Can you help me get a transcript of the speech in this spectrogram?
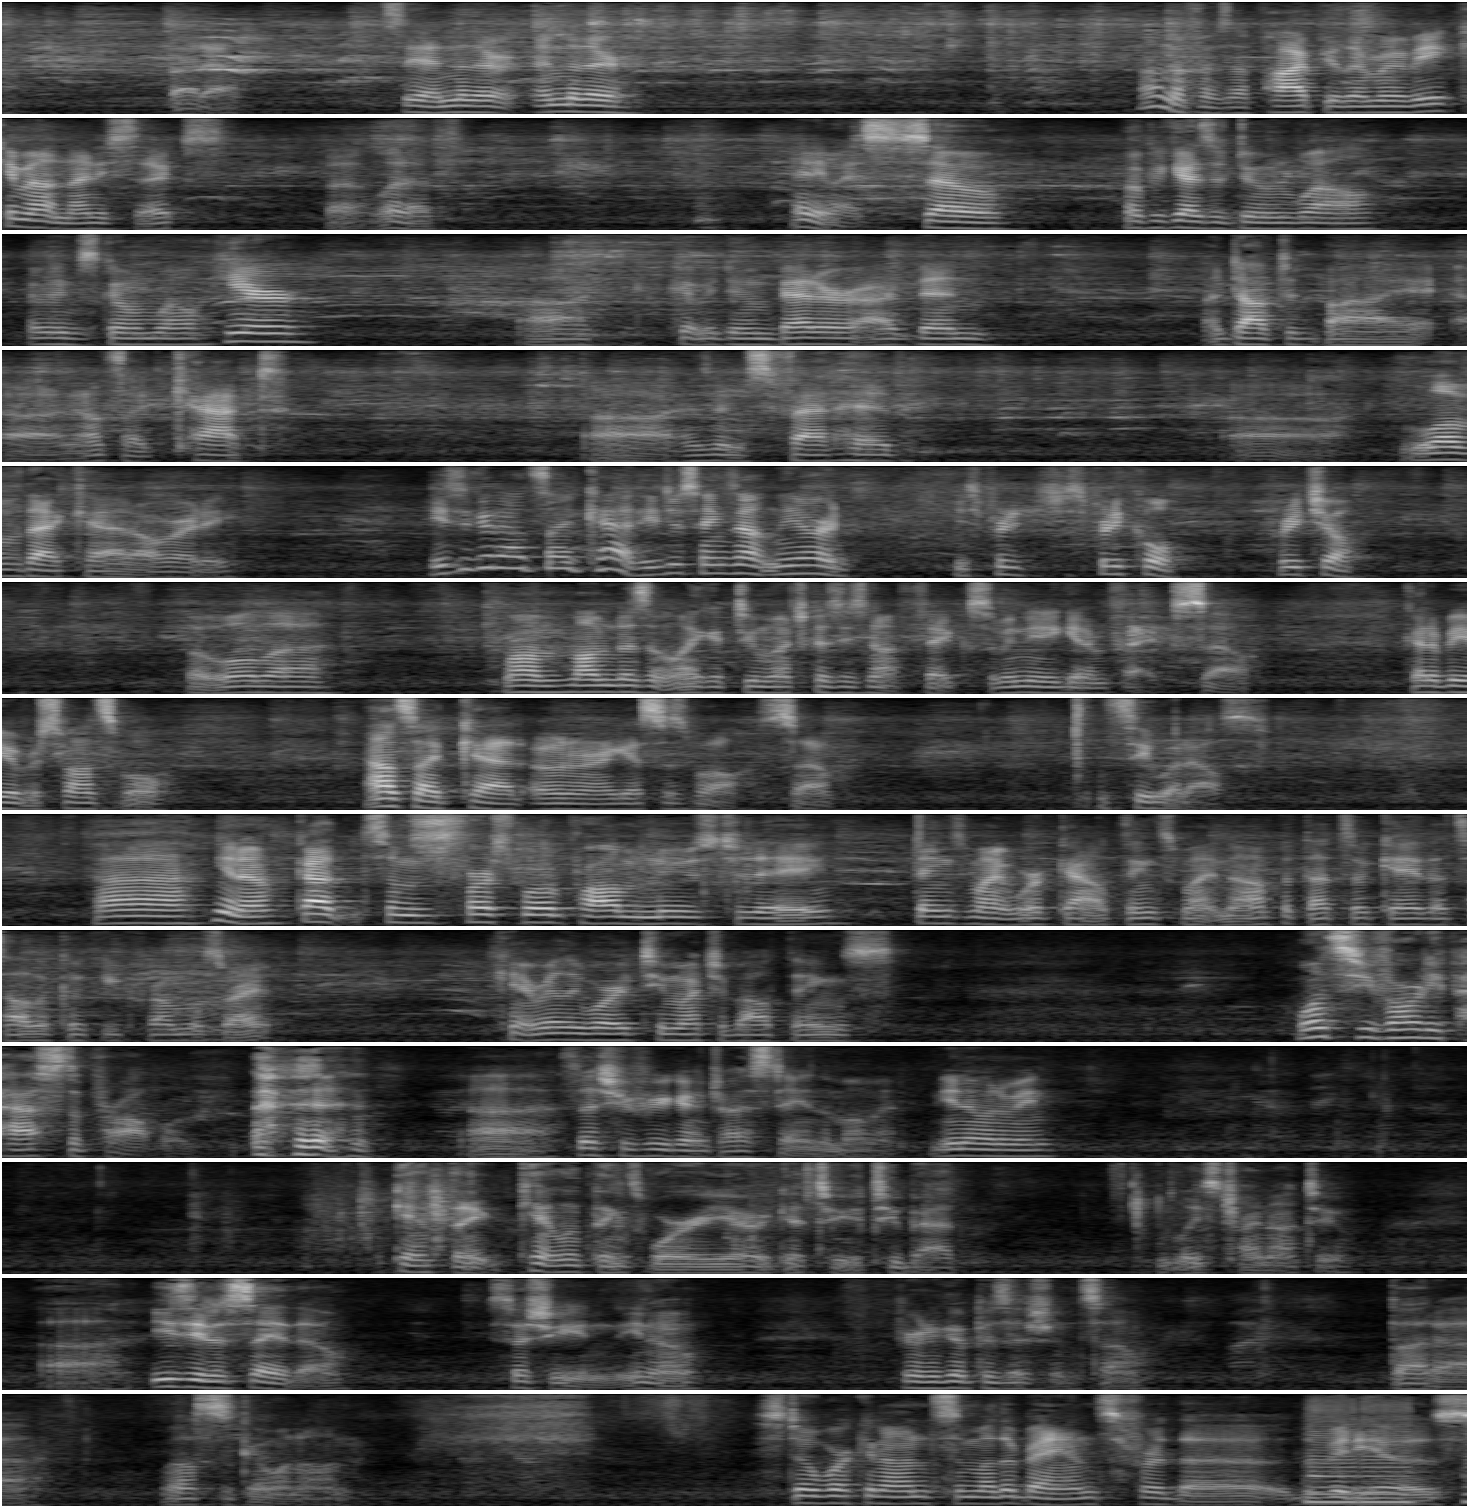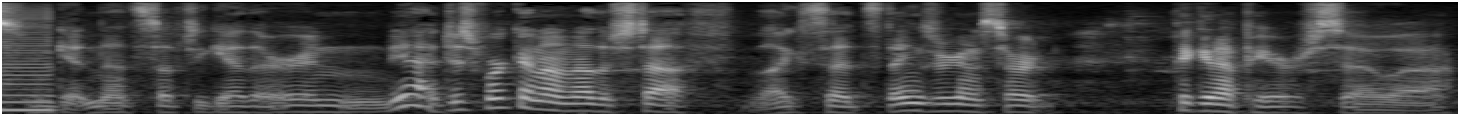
but uh, see another another. I don't know if it was a popular movie. It came out in '96, but whatever. Anyways, so Hope you guys are doing well. Everything's going well here. Uh, could be doing better. I've been adopted by uh, an outside cat. Uh, his name is Fathead. Uh, love that cat already. He's a good outside cat. He just hangs out in the yard. He's pretty. He's pretty cool. Pretty chill. But we'll uh, Mom, mom doesn't like it too much because he's not fixed, so we need to get him fixed. So, got to be a responsible outside cat owner, I guess, as well. So, let's see what else. Uh, you know, got some first world problem news today. Things might work out, things might not, but that's okay. That's how the cookie crumbles, right? Can't really worry too much about things once you've already passed the problem. Uh, especially if you're going to try to stay in the moment. You know what I mean? Can't think, can't let things worry you or get to you too bad. At least try not to. Uh, easy to say though, especially you know if you're in a good position. So, but uh, what else is going on? Still working on some other bands for the, the videos and getting that stuff together. And yeah just working on other stuff. Like i said things are going to start picking up here. So uh,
